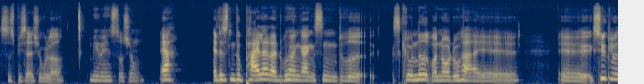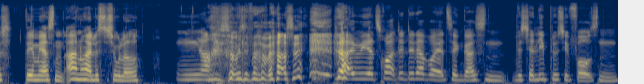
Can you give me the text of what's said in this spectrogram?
så spiser jeg chokolade? Min menstruation. Er det sådan, du pejler dig, du behøver engang sådan, du ved, skrive ned, hvornår du har øh, øh, cyklus? Det er mere sådan, ah, nu har jeg lyst til chokolade. Nej, så vil det bare være det. Nej, men jeg tror, det er det der, hvor jeg tænker sådan, hvis jeg lige pludselig får sådan,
